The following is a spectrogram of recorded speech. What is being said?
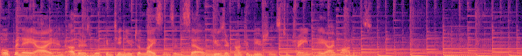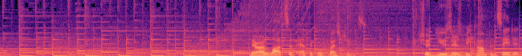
OpenAI and others will continue to license and sell user contributions to train AI models. There are lots of ethical questions. Should users be compensated?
